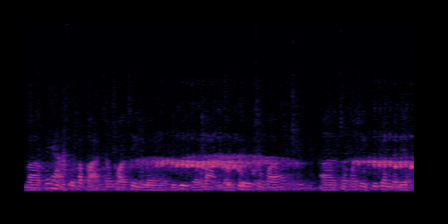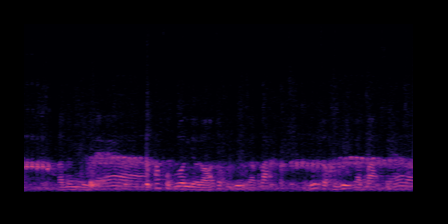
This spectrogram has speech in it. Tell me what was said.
mà khách hàng sẽ gặp phải trong quá trình ờ, quý vị và các bạn đầu tư trong quá à, trong quá trình kinh doanh đại điểm và bên mình sẽ khắc phục luôn điều đó cho quý vị và các bạn. Giúp cho quý vị và các bạn sẽ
